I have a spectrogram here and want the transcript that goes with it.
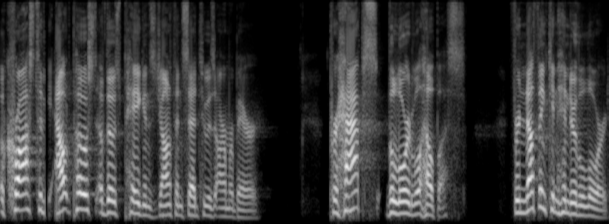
across to the outpost of those pagans, Jonathan said to his armor bearer. Perhaps the Lord will help us, for nothing can hinder the Lord.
